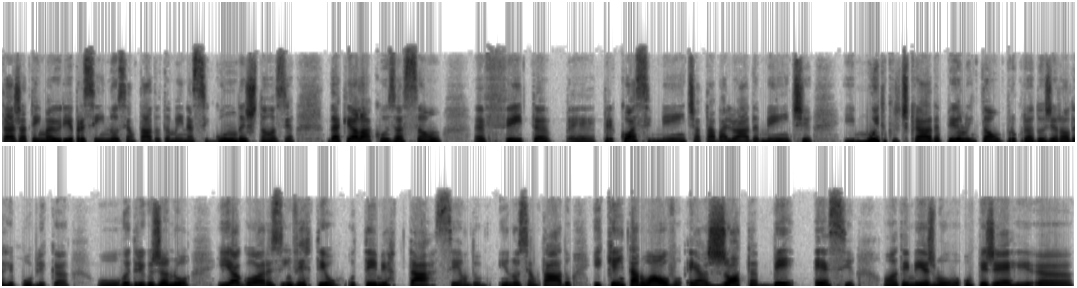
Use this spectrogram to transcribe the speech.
tá, já tem maioria para ser inocentado também na segunda instância daquela acusação é, feita é, precocemente, atabalhoadamente e muito criticada pelo então Procurador-Geral da República, o Rodrigo Janot. E agora inverteu. O Temer está sendo inocentado e quem está no alvo é a JBS. Ontem mesmo o PGR, uh, eh,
